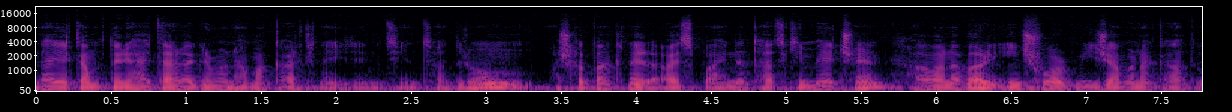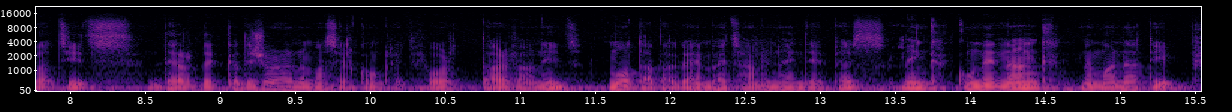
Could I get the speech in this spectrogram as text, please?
Դա եկամտների հայտարարագրման համակարգն է իրենից ենթադրում։ Աշխատանքները այս պահին ընթացքի մեջ են, հավանաբար ինչ որ մի ժամանակահատվածից դեռ կդժվարանամ ասել կոնկրետ որ տարվանից մոտ ապագայում, բայց ամենայն դեպս մենք կունենանք նմանատիպ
